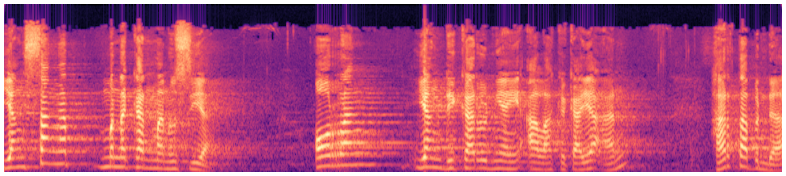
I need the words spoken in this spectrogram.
yang sangat menekan manusia. Orang yang dikaruniai Allah kekayaan, harta benda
